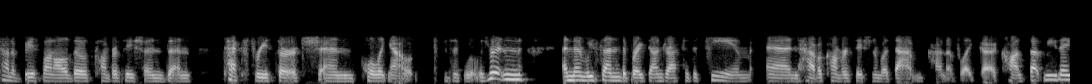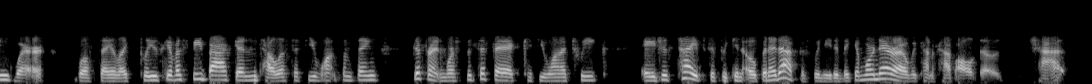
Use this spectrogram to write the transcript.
kind of based on all of those conversations and text research and pulling out specifically what was written. And then we send the breakdown draft to the team and have a conversation with them, kind of like a concept meeting where we'll say, like, please give us feedback and tell us if you want something different, more specific, if you want to tweak ages types, if we can open it up, if we need to make it more narrow, we kind of have all of those chats.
